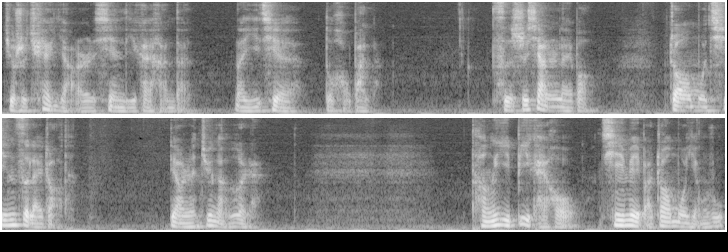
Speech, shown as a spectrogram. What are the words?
就是劝雅儿先离开邯郸，那一切都好办了。此时下人来报，赵牧亲自来找他。两人均感愕然。藤毅避开后，亲卫把赵牧迎入，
